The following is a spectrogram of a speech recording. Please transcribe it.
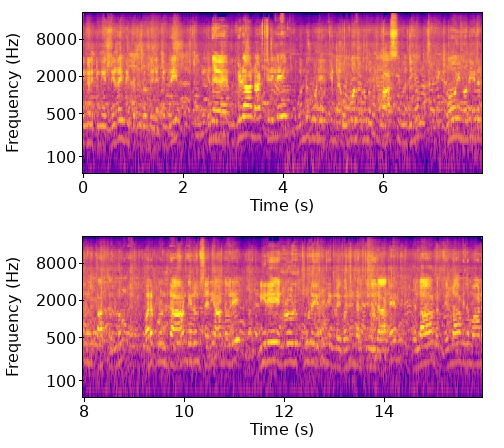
எங்களுக்கு நீர் நிறைவை தந்து கொண்டிருக்கின்றீர். இந்த விழா நாட்களிலே ஒன்று கூடி இருக்கின்ற ஒவ்வொரு குடும்பத்தின் ஆசிர்வதியும் நோய் நொடியிலிருந்து காத்தருளும். வரப்போன்ற ஆண்டிலும் சரி ஆண்டவரே நீரே எங்களோடு கூட இருந்து எங்களை வழிநடத்துவீராக. எல்லா எல்லா விதமான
